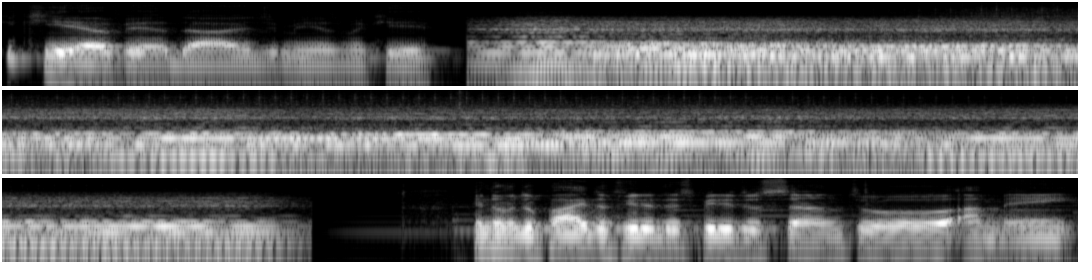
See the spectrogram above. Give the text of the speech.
O que, é a verdade mesmo aqui? Em nome do Pai, do Filho e do Espírito Santo. Amém.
